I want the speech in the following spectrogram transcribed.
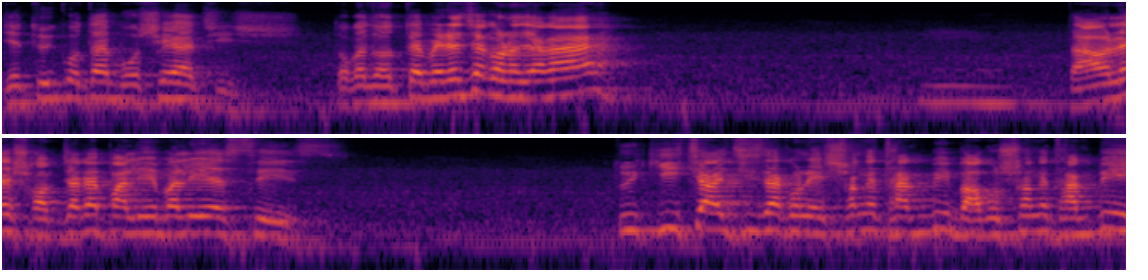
যে তুই কোথায় বসে আছিস? তোকে ধরতে পেরেছে কোনো জায়গায়? তাহলে সব জায়গায় পালিয়ে পালিয়ে এসছিস। তুই কি চাইছিস এখন? এর সঙ্গে থাকবি? বাবুর সঙ্গে থাকবি?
